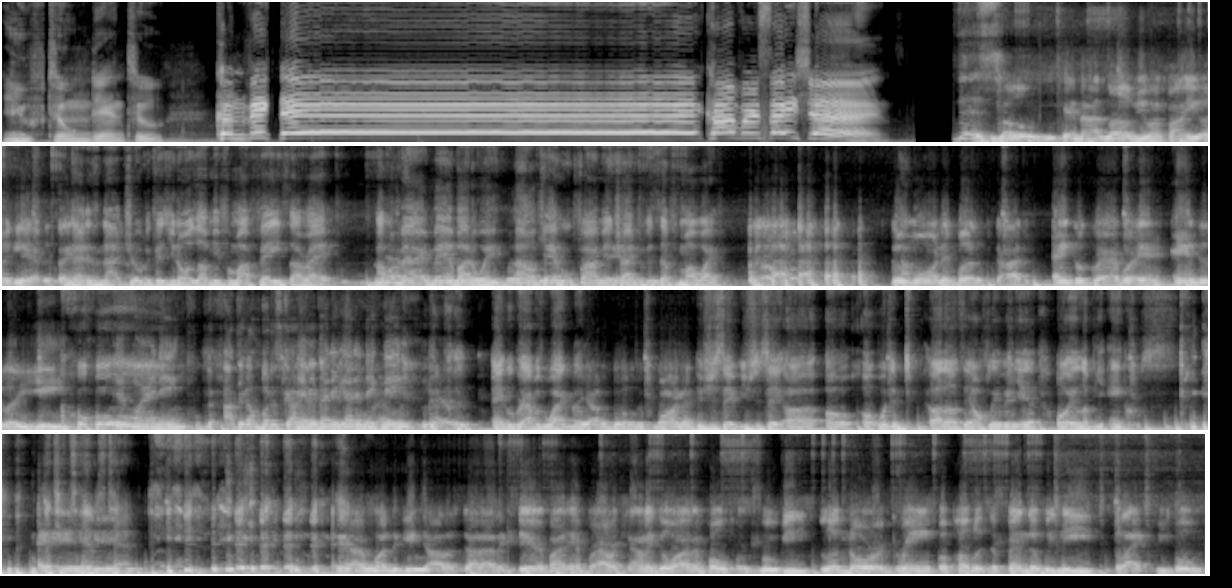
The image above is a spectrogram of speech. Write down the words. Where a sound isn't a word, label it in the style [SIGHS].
You've tuned into Convicted Conversations. This. No, we cannot love you and find you ugly at the same That is not true because you don't love me for my face, all right? I'm a married man, by the way. I don't care who find me attractive except for my wife. [LAUGHS] Good morning, Butterscotch, Ankle Grabber, and Angela Yee. Good morning. I think I'm butterscotch. Everybody got a nickname. [LAUGHS] Larry, Ankle grabber's whack how though. y'all doing this morning? You should say. You should say. Uh oh. oh what did I love say on Flavor in the Air? Oil up your ankles. That's your Tim's tap. Hey, I wanted to give y'all a shout out. Of here. Everybody in Broward County go out and vote for Ruby Lenora Green for public defender. We need black people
